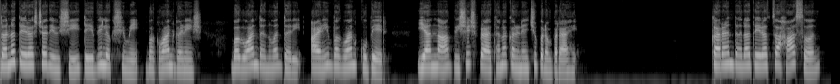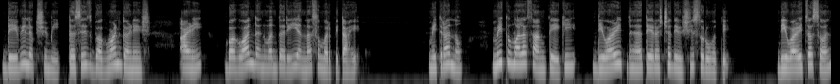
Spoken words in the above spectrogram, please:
धनतेरसच्या दिवशी देवी लक्ष्मी भगवान गणेश भगवान धन्वंतरी आणि भगवान कुबेर यांना विशेष प्रार्थना करण्याची परंपरा आहे. कारण धनतेरसचा हा सण देवी लक्ष्मी तसेच भगवान गणेश आणि भगवान धन्वंतरी यांना समर्पित आहे. मित्रांनो मी तुम्हाला सांगते की दिवाळी धनतेरसच्या दिवशी सुरू होते. दिवाळीचा सण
